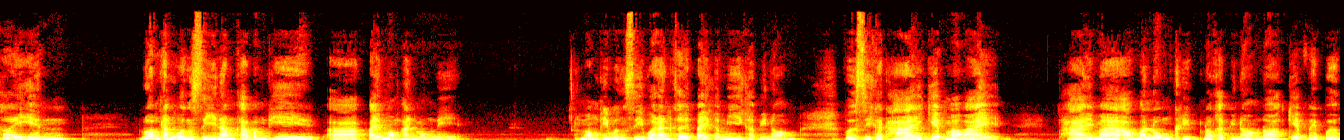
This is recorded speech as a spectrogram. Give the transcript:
เคยเห็น ร่วมทั้งวึงสีนํค่ะบางที่อ่าไปมองหันมองนี่มองที่วึงสีบ่ทันเคยไปก็มีค่ะพี่น้อง ปึกสีกระทายเก็บมาไว้ทายมาเอามาลงคลิปเนาะค่ะพี่น้องเนาะเก็บไปเบิ่ง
